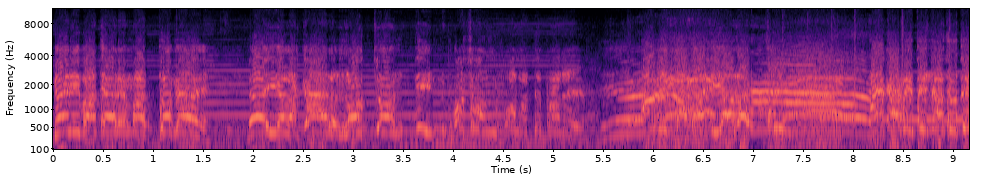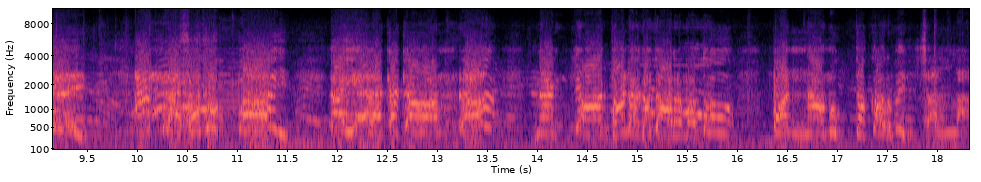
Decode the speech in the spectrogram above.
বেরিবাদের মাধ্যমে এই এলাকার লোকজন তিন ফসল ফলাতে পারে। আমি কথা দিয়ে আগামী দিনে যদি আমরা সুযোগ পাই, এই এলাকাকেও আমরা মেঘনা ধনগদার মতো বন্যা মুক্ত করব ইনশাল্লাহ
